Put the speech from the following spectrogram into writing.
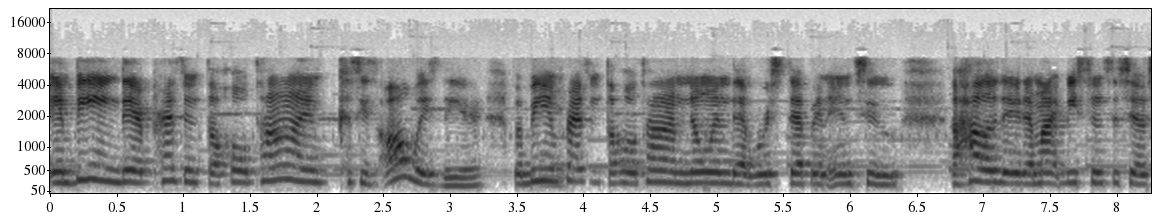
and being there present the whole time because he's always there but being mm-hmm. present the whole time knowing that we're stepping into a holiday that might be sensitive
